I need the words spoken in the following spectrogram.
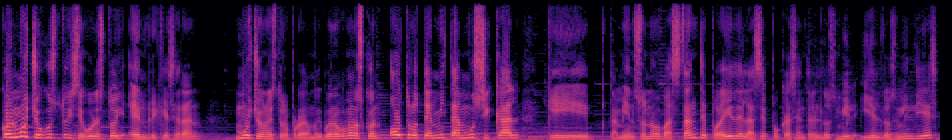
con mucho gusto y seguro estoy enriquecerán mucho nuestro programa. Y bueno, vámonos con otro temita musical que también sonó bastante por ahí de las épocas entre el 2000 y el 2010.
